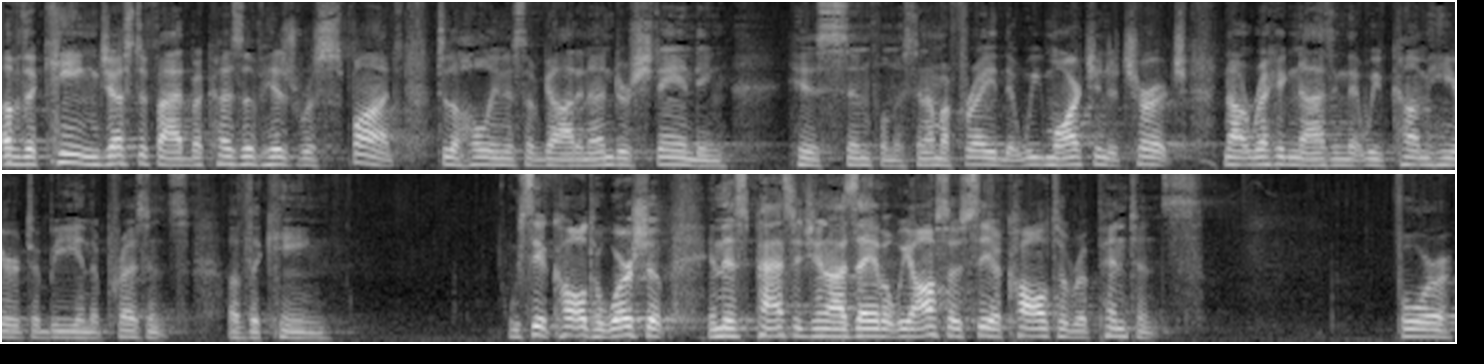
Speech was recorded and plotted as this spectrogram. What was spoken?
of the king justified because of his response to the holiness of God and understanding his sinfulness. And I'm afraid that we march into church not recognizing that we've come here to be in the presence of the king. We see a call to worship in this passage in Isaiah, but we also see a call to repentance. For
